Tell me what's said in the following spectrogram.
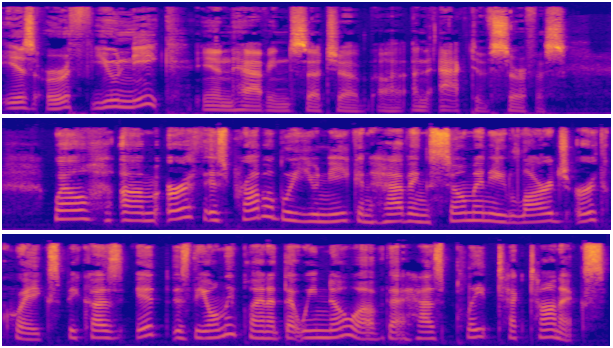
is Earth unique in having such a uh, an active surface? Well, um, Earth is probably unique in having so many large earthquakes because it is the only planet that we know of that has plate tectonics.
